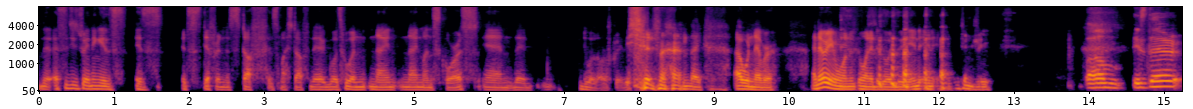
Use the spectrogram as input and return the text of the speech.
the SSG training is is it's different. It's tough. It's much tough. They go through a nine nine months course and they do a lot of crazy shit, man. Like I would never. I never even wanted, wanted to go into in, in, in infantry. Um, is there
